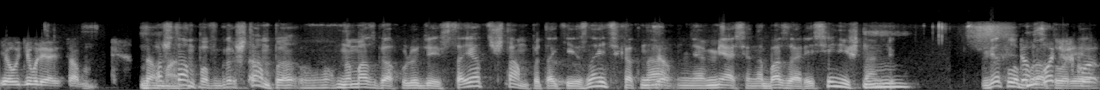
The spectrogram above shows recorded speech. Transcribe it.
Я удивляюсь там. Да, а штампов, штампы на мозгах у людей стоят, штампы такие, знаете, как на да. мясе на базаре, синий штампик. Mm-hmm. Ветлаборатория.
